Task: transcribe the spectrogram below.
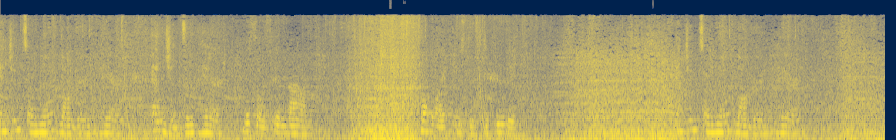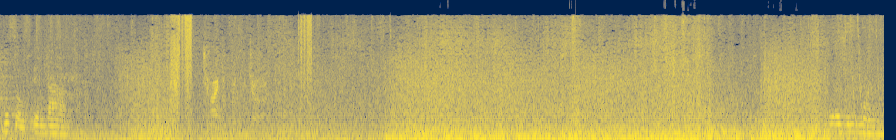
Engines are no longer impaired. Engines impaired. Missiles inbound. Sublight boosters defeated. Engines are no longer impaired. Missiles inbound. Target destroyed. Collision warning.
